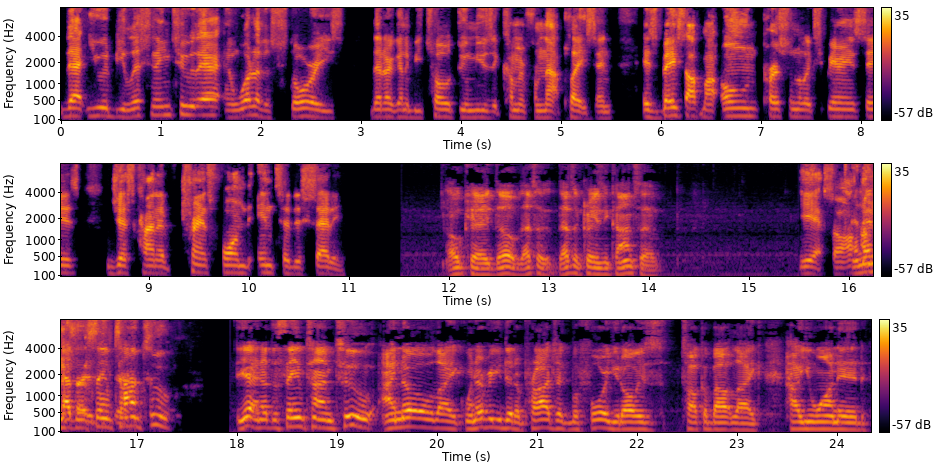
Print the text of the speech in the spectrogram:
that you would be listening to there and what are the stories that are going to be told through music coming from that place? And it's based off my own personal experiences just kind of transformed into this setting. Okay dope. That's a that's a crazy concept. Yeah so and I'm then at the same time too yeah, and at the same time too, I know like whenever you did a project before, you'd always talk about like how you wanted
